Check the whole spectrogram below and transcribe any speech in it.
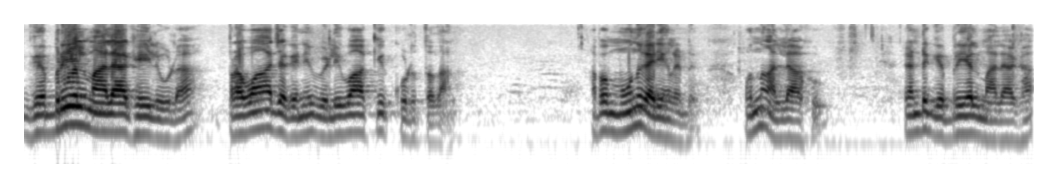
ഗബ്രിയൽ മാലാഖയിലൂടെ പ്രവാചകന് വെളിവാക്കി കൊടുത്തതാണ്. അപ്പം മൂന്ന് കാര്യങ്ങളുണ്ട്. ഒന്ന് അല്ലാഹു രണ്ട് ഗബ്രിയൽ മാലാഖ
